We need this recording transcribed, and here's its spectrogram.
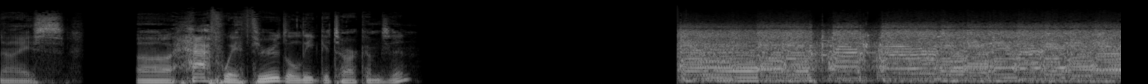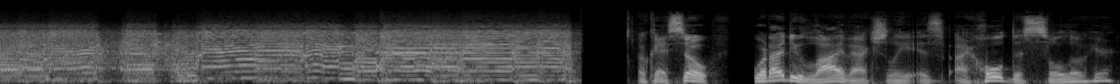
nice. Uh, halfway through, the lead guitar comes in. Okay, so what I do live actually is I hold this solo here.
